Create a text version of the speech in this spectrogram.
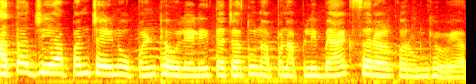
आता जी आपण चेन ओपन ठेवलेली त्याच्यातून आपण आपली बॅग सरळ करून घेऊयात.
